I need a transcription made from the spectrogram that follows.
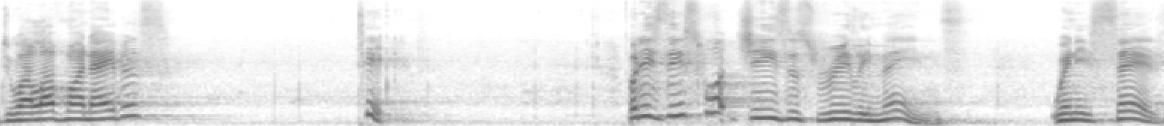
Do I love my neighbours? Tick. But is this what Jesus really means when he says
